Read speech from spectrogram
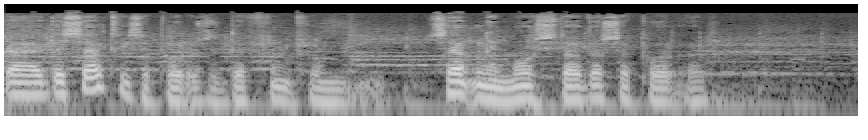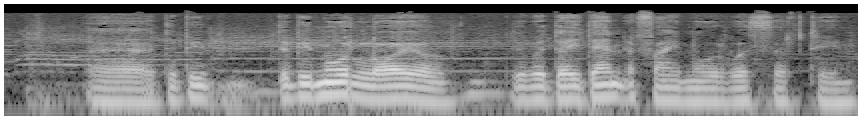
Uh, the Celtic supporters are different from certainly most other supporters. Uh, they'd be they'd be more loyal. They would identify more with their team.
